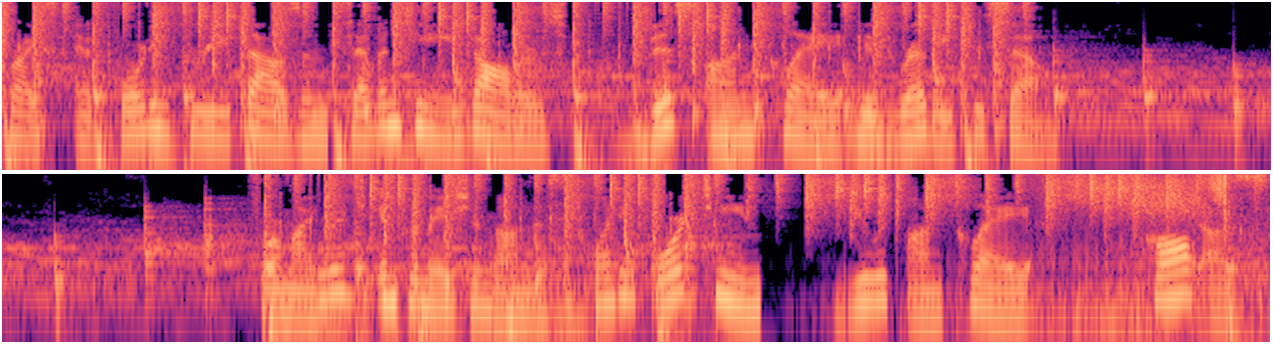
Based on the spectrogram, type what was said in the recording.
Price at $43,017, this Enclave is ready to sell. For mileage information on this 2014 Buick Enclave, call us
